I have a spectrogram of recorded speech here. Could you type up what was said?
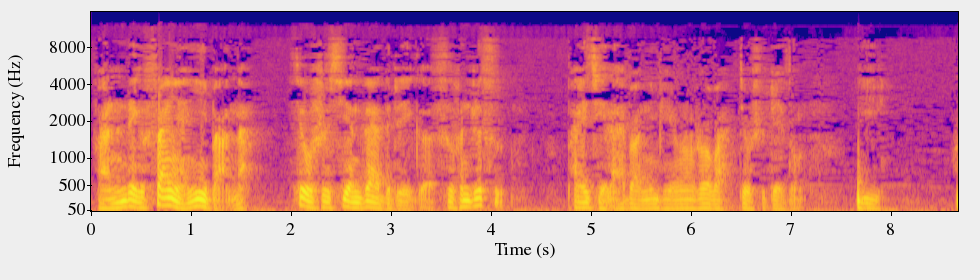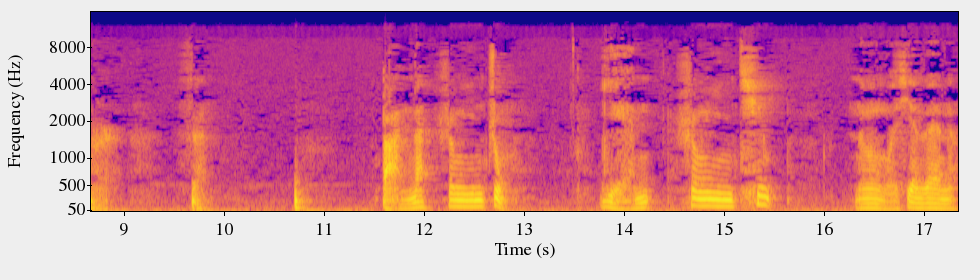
反正这个三演一版呢，就是现在的这个四分之四拍起来吧。您比方说吧，就是这种一、二、三，板呢声音重，演声音轻。那么我现在呢，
